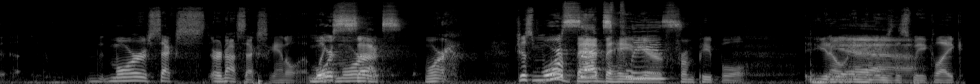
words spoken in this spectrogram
uh, more sex or not sex scandal. like, More sex. More, just More more, bad sex, behavior please. from people. You know, in the news this week. Like,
